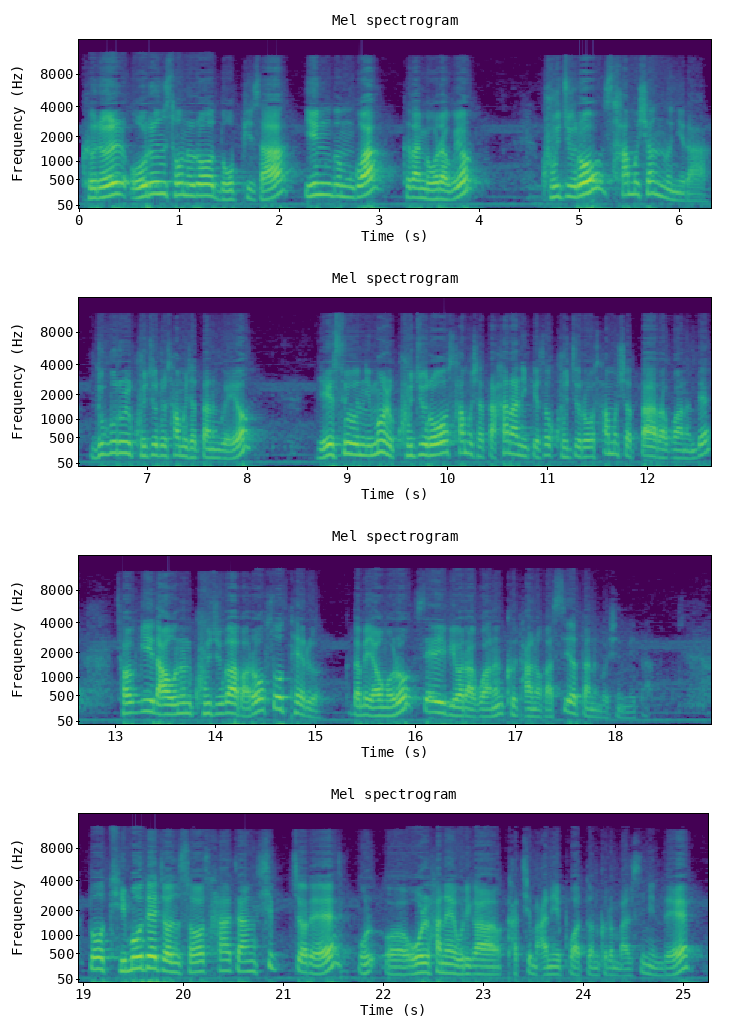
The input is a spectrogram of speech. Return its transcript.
그를 오른손으로 높이사 임금과 그다음에 뭐라고요? 구주로 삼으셨느니라. 누구를 구주로 삼으셨다는 거예요? 예수님을 구주로 삼으셨다. 하나님께서 구주로 삼으셨다라고 하는데 저기 나오는 구주가 바로 소테르, 그 다음에 영어로 세이비어라고 하는 그 단어가 쓰였다는 것입니다. 또 디모데전서 4장 10절에 올 한해 우리가 같이 많이 보았던 그런 말씀인데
